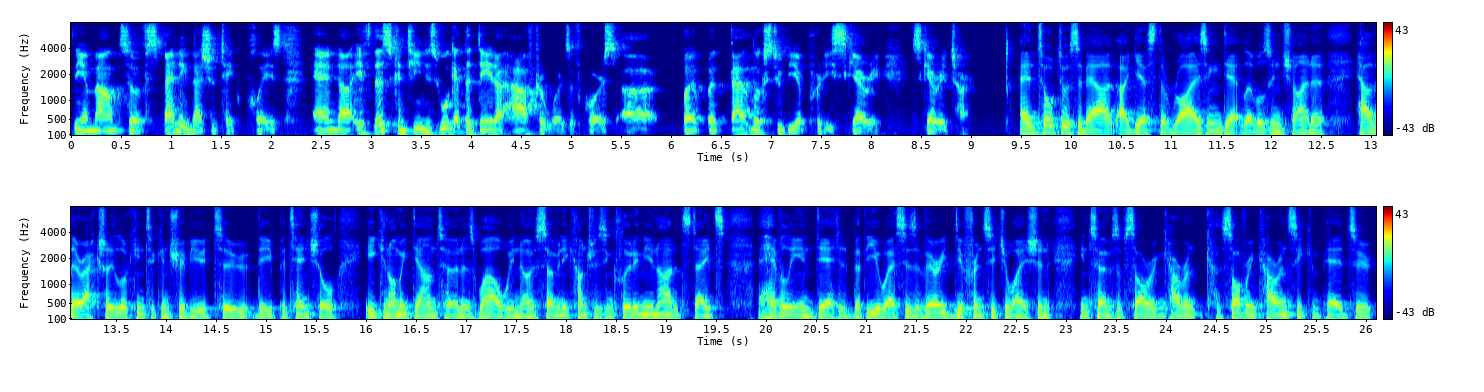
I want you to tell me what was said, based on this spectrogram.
the amounts of spending that should take place. And uh, if this continues, we'll get the data afterwards, of course. Uh, but but that looks to be a pretty scary scary time. And talk to us about, I guess, the rising debt levels in China, how they're actually looking to contribute to the potential economic downturn as well. We know so many countries, including the United States, are heavily indebted, but the US is a very different situation in terms of sovereign, current, sovereign currency compared to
